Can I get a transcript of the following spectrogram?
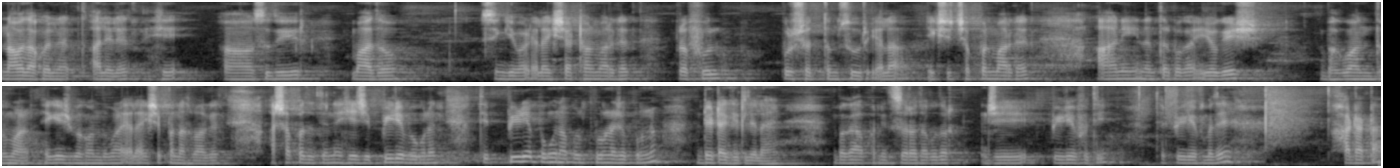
नावं दाखवण्यात आलेले आहेत. हे सुधीर माधव सिंगेवाड याला एकशे अठ्ठावन्न मार्क आहेत. प्रफुल्ल पुरुषोत्तम सूर याला एकशे छप्पन मार्क आहेत. आणि नंतर बघा योगेश भगवान धुमाळ योगेश भगवान धुमाळ याला एकशे पन्नास मार्क आहेत. अशा पद्धतीने हे जे पी डी एफ बघून आहेत ते पी डी एफ बघून आपण पूर्णच्या पूर्ण डेटा घेतलेला आहे. बघा आपण इथं सर्वात अगोदर जे पी डी एफ होती त्या पी डी एफमध्ये हा डाटा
